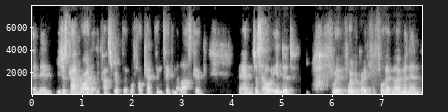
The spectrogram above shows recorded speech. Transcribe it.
and then you just can't write it, you can't script it with our captain taking the last kick, and just how it ended. We're forever grateful for that moment, and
